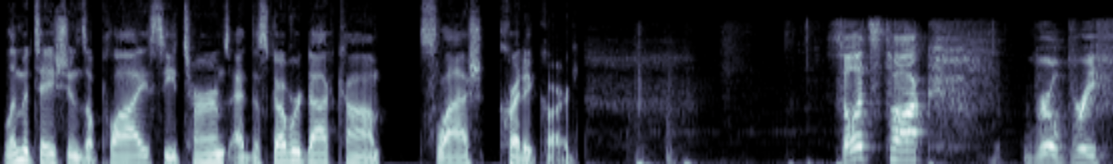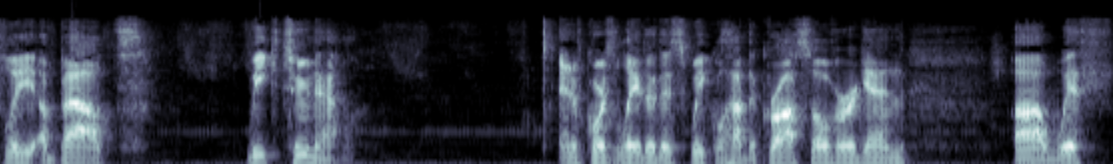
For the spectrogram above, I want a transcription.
Limitations apply. See terms at discover.com slash credit card. So let's talk real briefly about week two now. And of course, later this week we'll have the crossover again uh, with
